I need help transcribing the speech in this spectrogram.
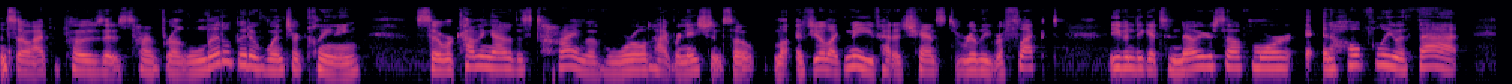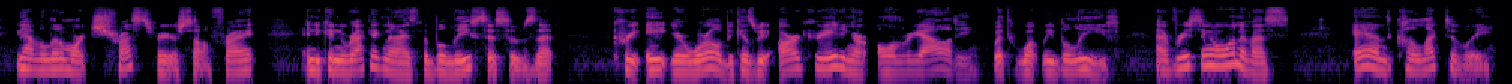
And so I propose that it's time for a little bit of winter cleaning. So we're coming out of this time of world hibernation. So if you're like me, you've had a chance to really reflect, even to get to know yourself more. And hopefully, with that, you have a little more trust for yourself, right? And you can recognize the belief systems that create your world because we are creating our own reality with what we believe, every single one of us, and collectively.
